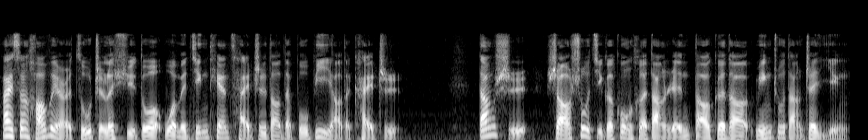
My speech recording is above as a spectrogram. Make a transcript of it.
艾森豪威尔阻止了许多我们今天才知道的不必要的开支。当时，少数几个共和党人倒戈到民主党阵营，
